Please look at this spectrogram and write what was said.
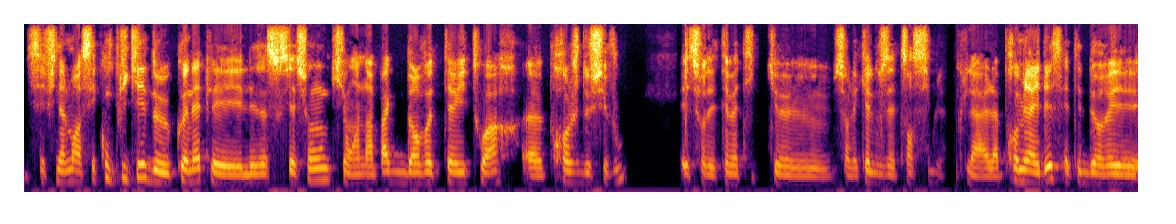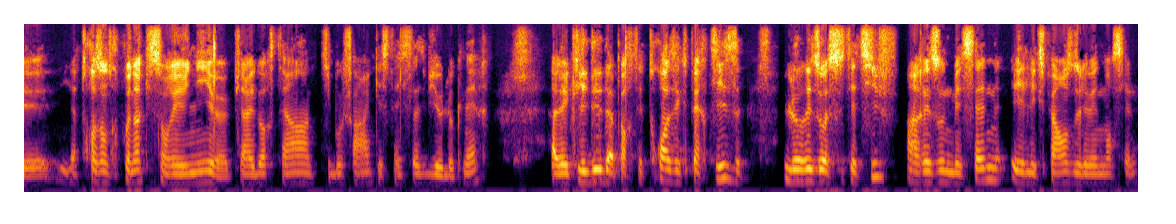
c'est finalement assez compliqué de connaître les, associations qui ont un impact dans votre territoire, euh, proche de chez vous, et sur des thématiques euh, sur lesquelles vous êtes sensible. la, la, première idée, été de il y a trois entrepreneurs qui sont réunis, Pierre-Édouard Stéin, Thibaut Farin et Stanislas Biolocner, avec l'idée d'apporter trois expertises, le réseau associatif, un réseau de mécènes et l'expérience de l'événementiel.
